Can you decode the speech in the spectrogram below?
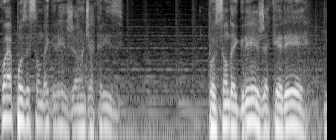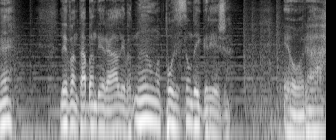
Qual é a posição da igreja ante a crise? A posição da igreja é querer, né? Levantar a bandeira, levantar. Não, a posição da igreja é orar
